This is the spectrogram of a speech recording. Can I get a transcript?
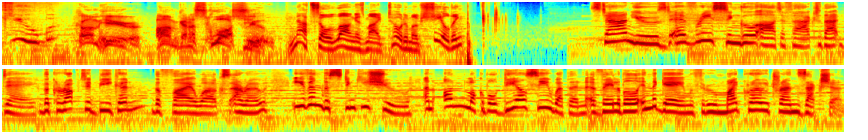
cube. Come here! I'm gonna squash you! Not so long as my totem of shielding. Stan used every single artifact that day the corrupted beacon, the fireworks arrow, even the stinky shoe, an unlockable DLC weapon available in the game through microtransaction.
